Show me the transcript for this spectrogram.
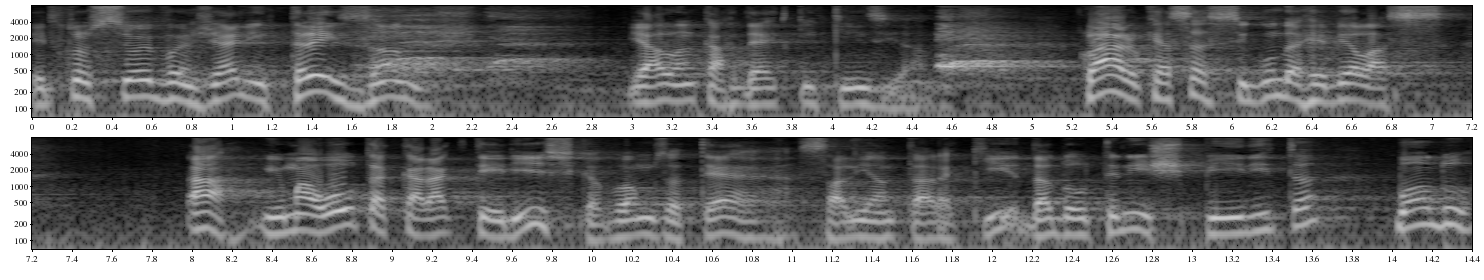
Ele trouxe o Evangelho em três anos e Allan Kardec em 15 anos. Claro que essa segunda revelação. Ah, e uma outra característica, vamos até salientar aqui, da doutrina espírita, quando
